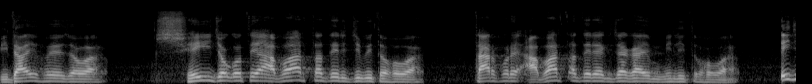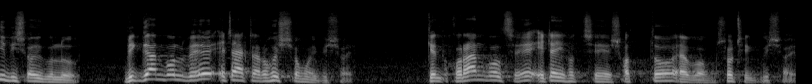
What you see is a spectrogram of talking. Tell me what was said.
বিদায় হয়ে যাওয়া সেই জগতে আবার তাদের জীবিত হওয়া, তারপরে আবার তাদের এক জায়গায় মিলিত হওয়া। এই যে বিষয়গুলো, বিজ্ঞান বলবে এটা একটা রহস্যময় বিষয়। কিন্তু কোরআন বলছে এটাই হচ্ছে সত্য এবং সঠিক বিষয়।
